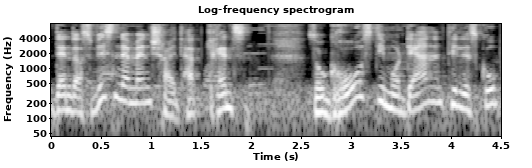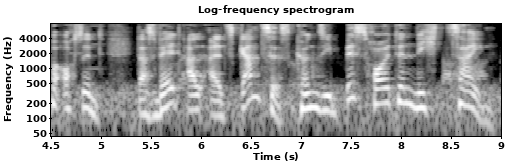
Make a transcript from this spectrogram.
denn das Wissen der Menschheit hat Grenzen. So groß die modernen Teleskope auch sind, das Weltall als Ganzes können sie bis heute nicht zeigen.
